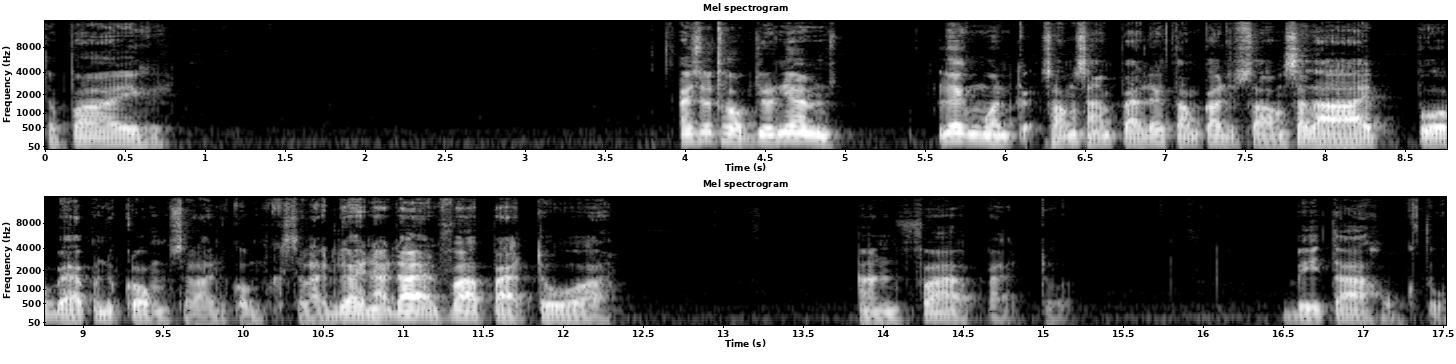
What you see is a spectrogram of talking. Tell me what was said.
ต่อไปไอโซโทปยูเรเนียมเลขมวล 238 เลขต่ำ92 สลาย ตัวแบบอนุกรมสลายอนุกรมสลายเรื่อยนะ ได้อัลฟา8ตัวอัลฟา8ตัวเบต้า6ตัว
